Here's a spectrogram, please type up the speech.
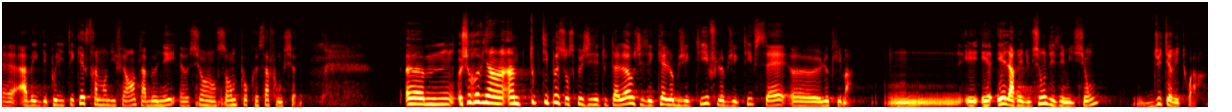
euh, avec des politiques extrêmement différentes à mener euh, sur l'ensemble pour que ça fonctionne. Euh, je reviens un tout petit peu sur ce que je disais tout à l'heure. Je disais quel objectif? L'objectif, c'est le climat mm, et, la réduction des émissions du territoire.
